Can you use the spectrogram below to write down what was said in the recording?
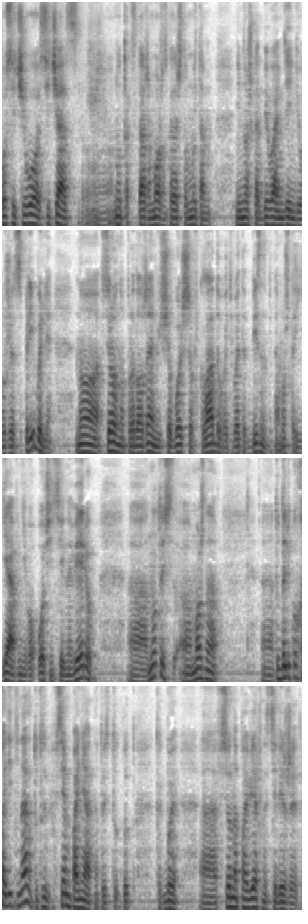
после чего сейчас, э, ну, так скажем, можно сказать, что мы там немножко отбиваем деньги уже с прибыли, но все равно продолжаем еще больше вкладывать в этот бизнес, потому что я в него очень сильно верю. А, ну, то есть а, можно... Тут далеко ходить не надо, тут всем понятно, то есть тут, тут как бы все на поверхности лежит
